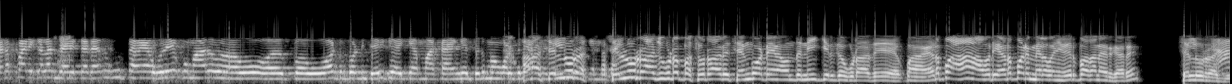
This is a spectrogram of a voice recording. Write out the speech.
எடப்பாடிக்கெல்லாம் கிடையாது. ஊத்தவே உதயகுமார் இப்போ ஓட்டு போட்டு ஜெயிக்க வைக்க மாட்டாங்க திருமங்கலத்துல செல்லூர். செல்லூர் ராஜு கூட இப்ப சொல்றாரு செங்கோட்டையனை வந்து நீக்கி இருக்க கூடாது எடப்பா அவர் எடப்பாடி மேல கொஞ்சம் வெறுப்பா தானே இருக்காரு? செல்லூர் ராஜு.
